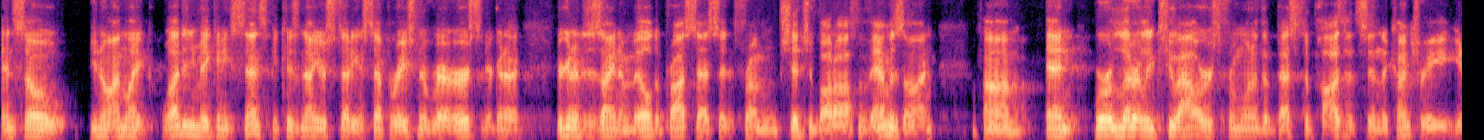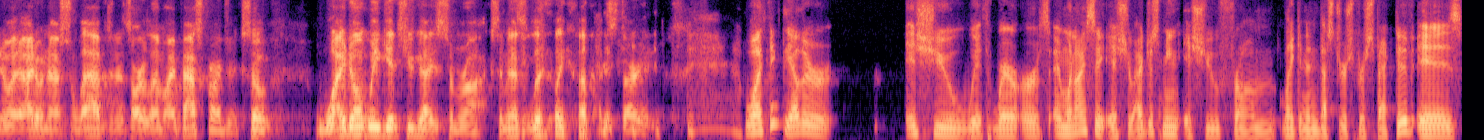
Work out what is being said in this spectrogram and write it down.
And so, you know, I'm like, well, that didn't make any sense because now you're studying separation of rare earths and you're gonna you're gonna design a mill to process it from shit you bought off of Amazon. Um, and we're literally two hours from one of the best deposits in the country, you know, at Idaho National Labs, and it's our Lemhi Pass project. So why don't we get you guys some rocks? I mean, that's literally how I started. well, I think the other issue with rare earths, and when I say issue, I just mean issue from like an investor's perspective, is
